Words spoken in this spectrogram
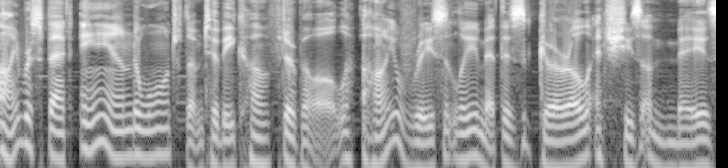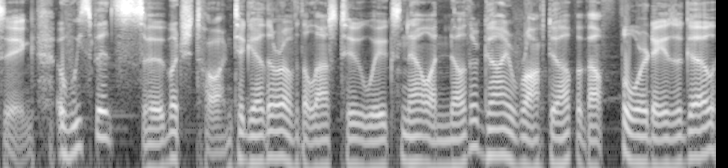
I respect and want them to be comfortable. I recently met this girl and she's amazing. We spent so much time together over the last two weeks. Now another guy rocked up about four days ago.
